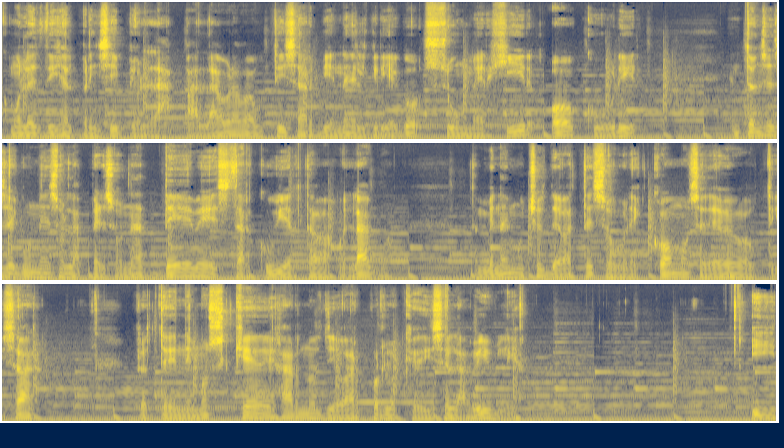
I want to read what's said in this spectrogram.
Como les dije al principio, la palabra bautizar viene del griego sumergir o cubrir. Entonces, según eso, la persona debe estar cubierta bajo el agua. También hay muchos debates sobre cómo se debe bautizar, pero tenemos que dejarnos llevar por lo que dice la Biblia y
